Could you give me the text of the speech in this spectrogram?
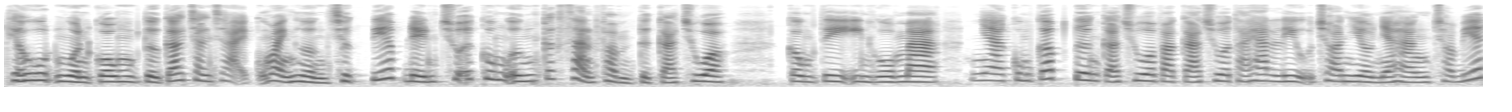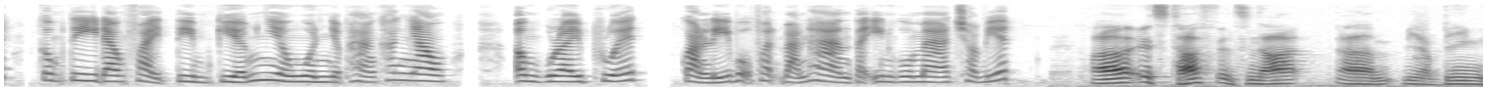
Thiếu hụt nguồn cung từ các trang trại cũng ảnh hưởng trực tiếp đến chuỗi cung ứng các sản phẩm từ cà chua. Công ty Ingoma, nhà cung cấp tương cà chua và cà chua thái hạt lựu cho nhiều nhà hàng cho biết công ty đang phải tìm kiếm nhiều nguồn nhập hàng khác nhau. Ông Gray Pruitt, quản lý bộ phận bán hàng tại Ingoma cho biết. Uh, it's tough. It's not, um, you know, being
